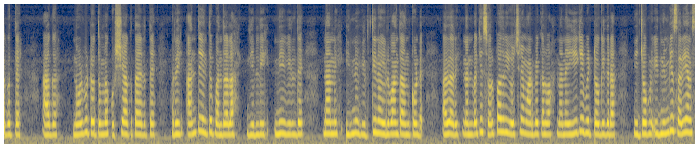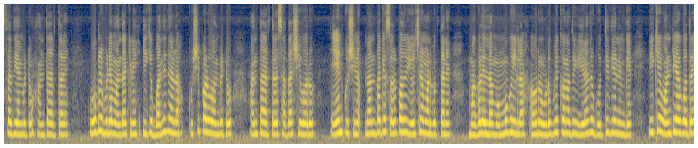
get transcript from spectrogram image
ಆಗುತ್ತೆ. ಆಗ ನೋಡಿಬಿಟ್ಟು ತುಂಬ ಖುಷಿ ಆಗ್ತಾ ಇರುತ್ತೆ. ರೀ, ಅಂತ ಇಂತೂ ಬಂದ್ರಲ್ಲ ಇಲ್ಲಿ ನೀವಿಲ್ಲದೆ ನಾನು ಇನ್ನೂ ಇರ್ತೀನೋ ಇಲ್ವಾ ಅಂತ ಅಂದ್ಕೊಂಡೆ ಅಲ್ಲ ರೀ ನನ್ನ ಬಗ್ಗೆ ಸ್ವಲ್ಪ ಆದರೂ ಯೋಚನೆ ಮಾಡಬೇಕಲ್ವ? ನನ್ನ ಹೀಗೆ ಬಿಟ್ಟು ಹೋಗಿದ್ದೀರಾ? ನಿಜವಾಗ್ಲು ಇದು ನಿಮಗೆ ಸರಿ ಅನಿಸ್ತದೆ ಅಂದ್ಬಿಟ್ಟು ಅಂತ ಇರ್ತಾರೆ. ಹೋಗ್ಲಿ ಬಿಡೆ ಮಂದಾಕಿನಿ ಈಗ ಬಂದಿದ್ದೀನಲ್ಲ ಖುಷಿ ಪಡುವ ಅಂದ್ಬಿಟ್ಟು ಅಂತ ಇರ್ತಾರೆ ಸದಾಶಿವರು. ಏನು ಖುಷಿನೋ ನನ್ನ ಬಗ್ಗೆ ಸ್ವಲ್ಪ ಆದರೂ ಯೋಚನೆ ಮಾಡ್ಬೇಕು ತಾನೆ. ಮಗಳಿಲ್ಲ, ಮೊಮ್ಮಗೂ ಇಲ್ಲ, ಅವ್ರನ್ನ ಹುಡುಕ್ಬೇಕು ಅನ್ನೋದು ಏನಾದರೂ ಗೊತ್ತಿದೆಯಾ ನಿಮಗೆ? ಈಕೆ ಒಂಟಿಯಾಗಿ ಹೋದರೆ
